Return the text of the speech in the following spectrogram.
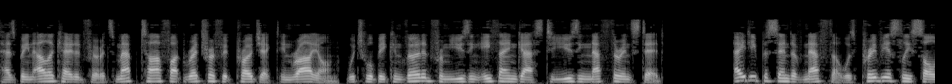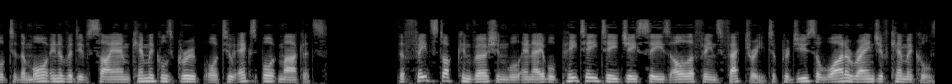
has been allocated for its Map Ta Phut retrofit project in Rayong, which will be converted from using ethane gas to using naphtha instead. 80% of naphtha was previously sold to the more innovative Siam Chemicals Group or to export markets. The feedstock conversion will enable PTTGC's olefins factory to produce a wider range of chemicals.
